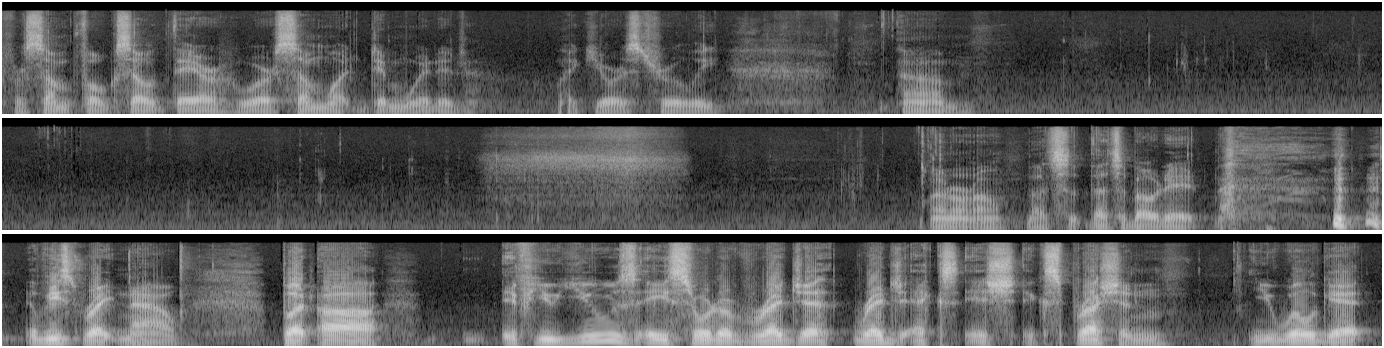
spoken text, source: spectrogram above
for some folks out there who are somewhat dim-witted, like yours truly. Um, I don't know. That's that's about it, at least right now. But uh, if you use a sort of reg regex-ish expression, you will get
